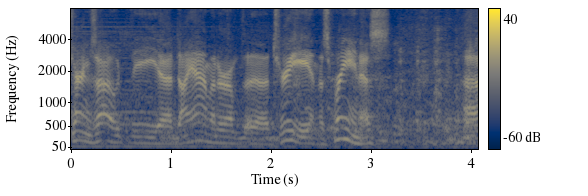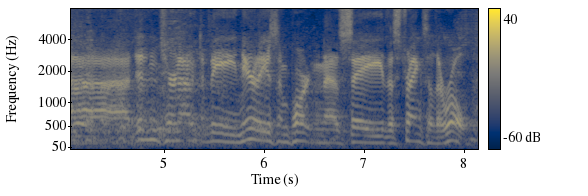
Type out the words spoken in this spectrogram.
Turns out, the uh, diameter of the tree and the springiness uh, didn't turn out to be nearly as important as, say, the strength of the rope.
